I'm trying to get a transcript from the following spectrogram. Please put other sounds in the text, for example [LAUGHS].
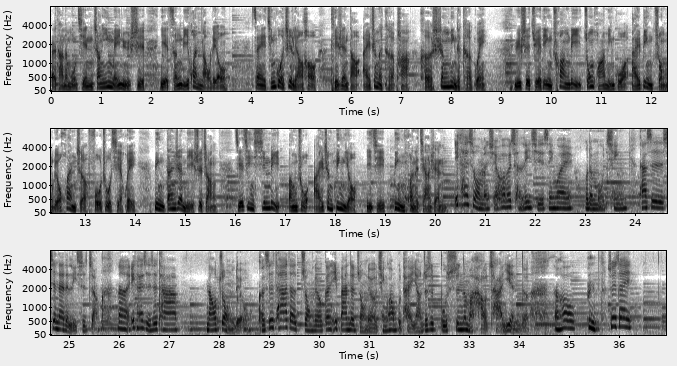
而她的母亲张英梅女士也曾罹患脑瘤，在经过治疗后，体认到癌症的可怕和生命的可贵。于是决定创立中华民国癌病肿瘤患者扶助协会，并担任理事长，竭尽心力帮助癌症病友以及病患的家人。一开始我们协会会成立，其实是因为我的母亲，她是现在的理事长。那一开始是她脑肿瘤，可是她的肿瘤跟一般的肿瘤情况不太一样，就是不是那么好查验的。然后，[CLEARS THROAT] 所以在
